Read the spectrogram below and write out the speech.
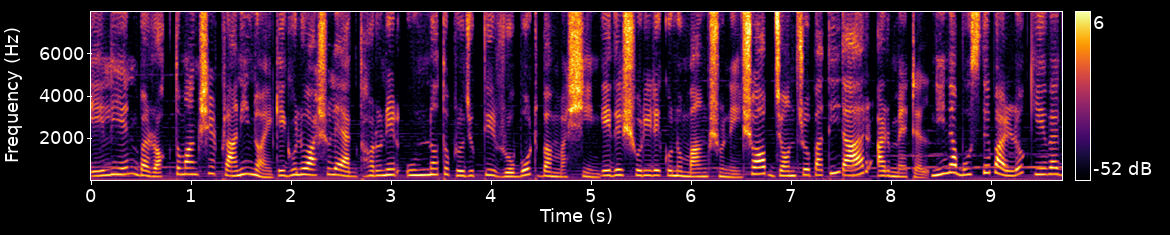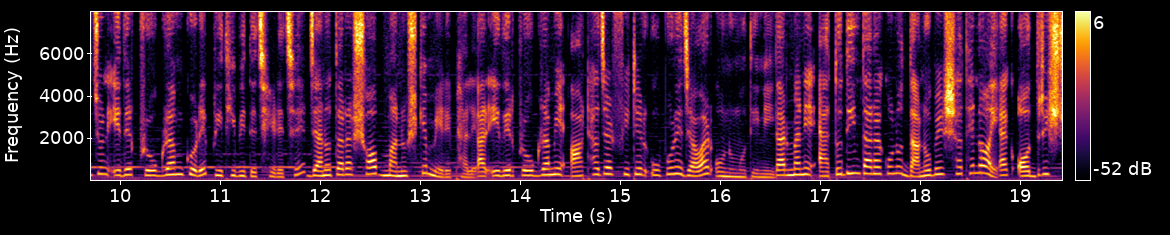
এলিয়েন বা রক্তমাংসের প্রাণী নয়। এগুলো আসলে এক ধরনের উন্নত প্রযুক্তির রোবট বা মেশিন এদের শরীরে কোনো মাংস নেই। সব যন্ত্রপাতি, তার আর মেটাল নিনা বুঝতে পারল কেউ একজন এদের প্রোগ্রাম করে পৃথিবীতে ছেড়েছে, যেন তারা সব মানুষকে মেরে ফেলে। আর এদের প্রোগ্রামে আট হাজার ফিটের উপরে যাওয়ার অনুমতি নেই। তার মানে এতদিন তারা কোনো দানবের সাথে নয়, এক অদৃশ্য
